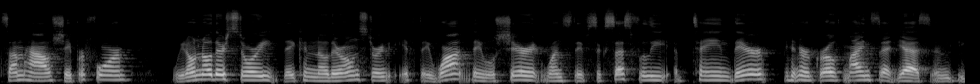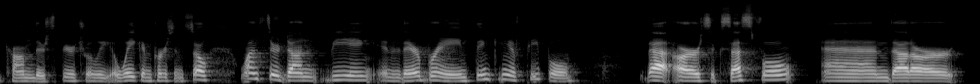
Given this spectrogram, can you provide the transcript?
somehow, shape, or form we don't know their story. They can know their own story. If they want, they will share it once they've successfully obtained their inner growth mindset, yes, and become their spiritually awakened person. So once they're done being in their brain, thinking of people that are successful and that are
